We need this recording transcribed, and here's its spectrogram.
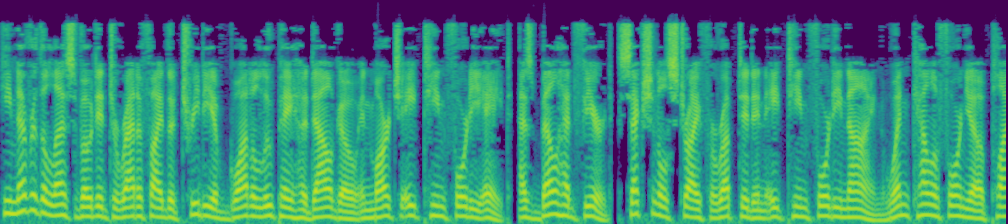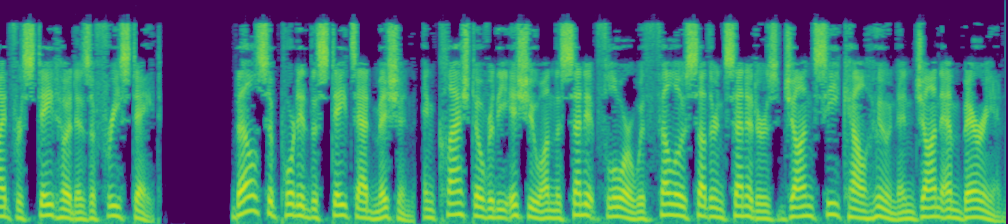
He nevertheless voted to ratify the Treaty of Guadalupe Hidalgo in March 1848. As Bell had feared, sectional strife erupted in 1849 when California applied for statehood as a free state. Bell supported the state's admission, and clashed over the issue on the Senate floor with fellow Southern Senators John C. Calhoun and John M. Berrien.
